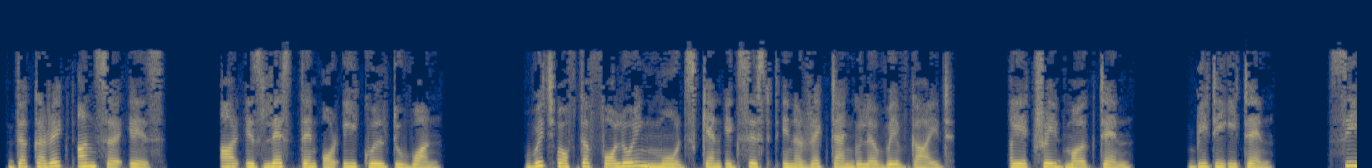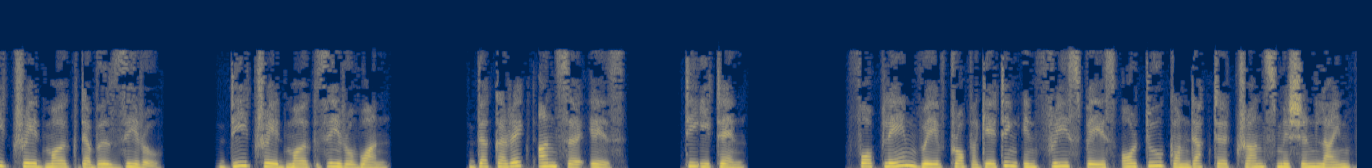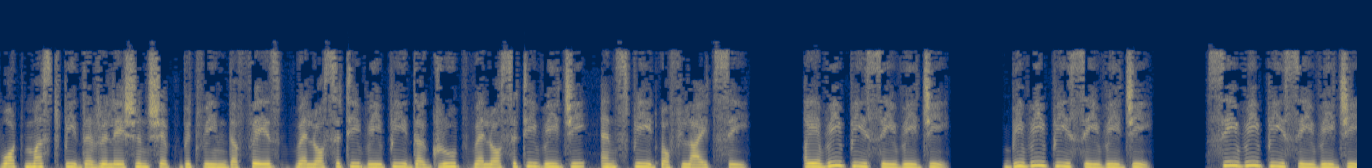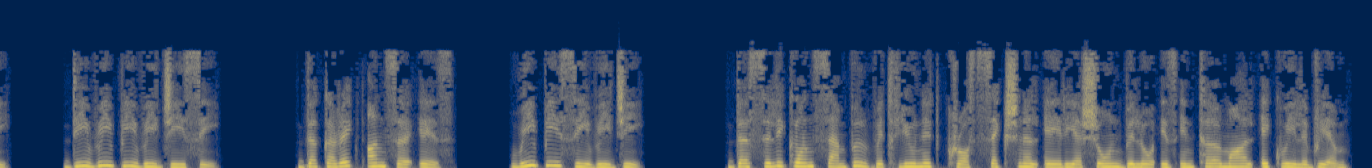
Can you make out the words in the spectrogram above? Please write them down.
The correct answer is r is less than or equal to 1. Which of the following modes can exist in a rectangular waveguide? A. Trademark 10. BTE 10. C. Trademark 00. D. Trademark 01. The correct answer is TE10. For plane wave propagating in free space or two-conductor transmission line what must be the relationship between the phase velocity Vp the group velocity Vg and speed of light c. A Vp Cvg. B Vp Cvg. C Vp Cvg. D Vp Vgc. The correct answer is Vp Cvg. The silicon sample with unit cross-sectional area shown below is in thermal equilibrium.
